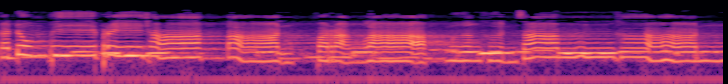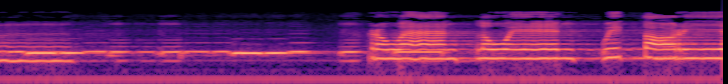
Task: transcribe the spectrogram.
กระดุมพีปรีชาตานฝรั่งลา เมืองขึ้นสำคัญระแวงละเวง วิกตอเรีย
